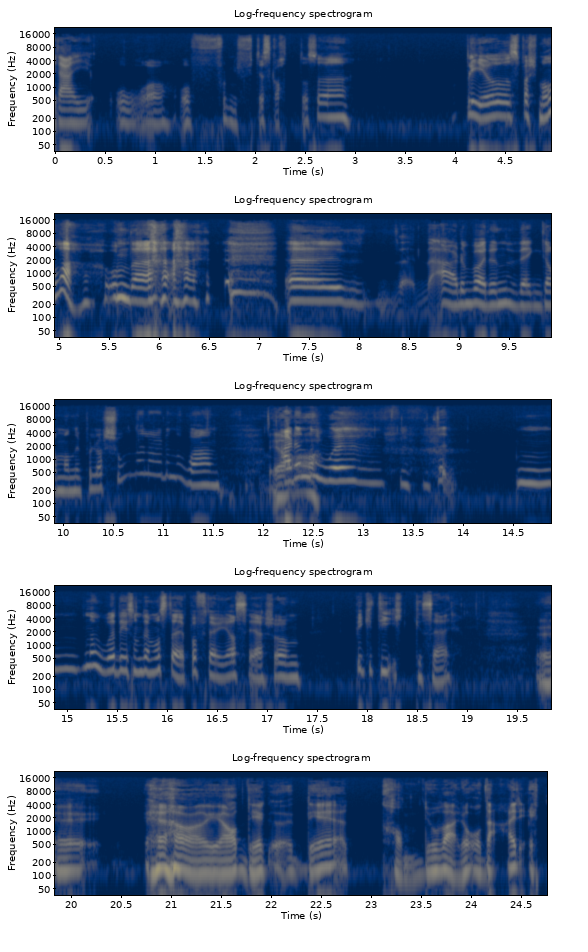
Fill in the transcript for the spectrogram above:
grei og, og fornuftig skatt. Og så blir jo spørsmålet, da, om det er uh, Er det bare en vegg av manipulasjon, eller er det noe ja. Er det noe noe de som demonstrerer på Frøya, ser som hvilket de ikke ser? Eh, ja, ja det, det, kan det jo være. Og det er ett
